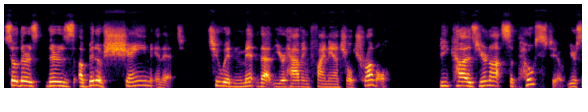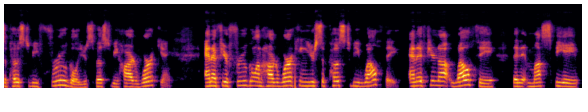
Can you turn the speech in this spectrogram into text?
So there's there's a bit of shame in it to admit that you're having financial trouble because you're not supposed to. You're supposed to be frugal, you're supposed to be hardworking. And if you're frugal and hardworking, you're supposed to be wealthy. And if you're not wealthy, then it must be a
